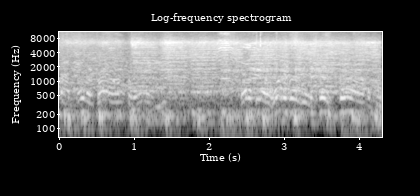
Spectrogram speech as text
by Taylor Brown for the Aggies. That'll be a Whataburger first down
